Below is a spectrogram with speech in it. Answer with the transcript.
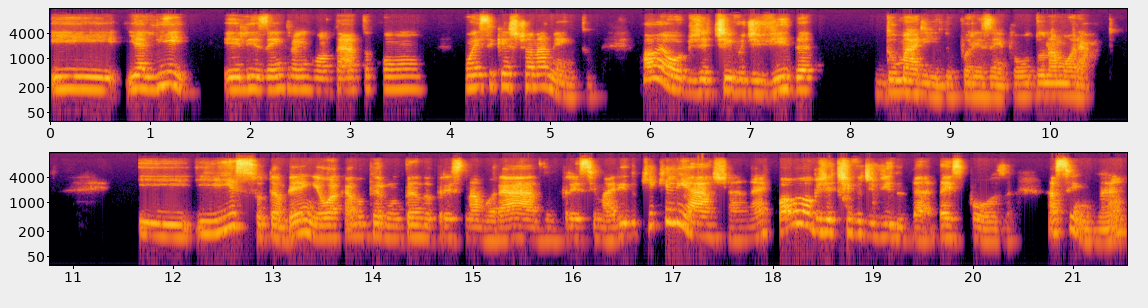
E, e ali eles entram em contato com, com esse questionamento. Qual é o objetivo de vida do marido, por exemplo, ou do namorado? E, e, isso também eu acabo perguntando para esse namorado, para esse marido, o que, que ele acha, né? Qual é o objetivo de vida da, da esposa? Assim, né?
